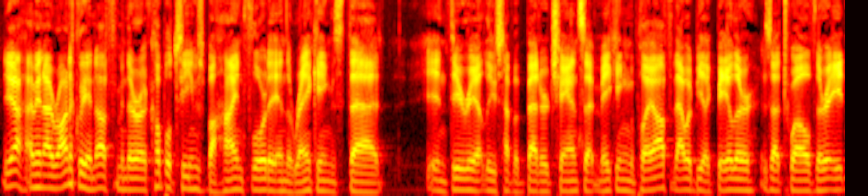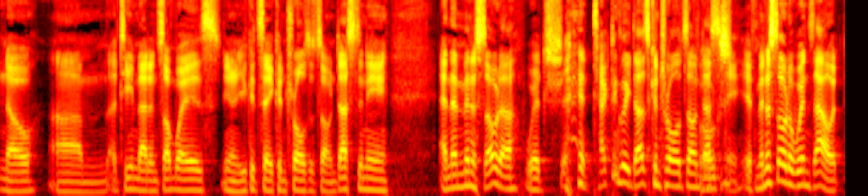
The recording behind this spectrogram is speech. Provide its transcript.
Yeah, I mean, ironically enough, I mean there are a couple teams behind Florida in the rankings that in theory, at least have a better chance at making the playoff. That would be like Baylor is at 12. They're 8 0. Um, a team that, in some ways, you know, you could say controls its own destiny. And then Minnesota, which technically does control its own Folks. destiny. If Minnesota wins out,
